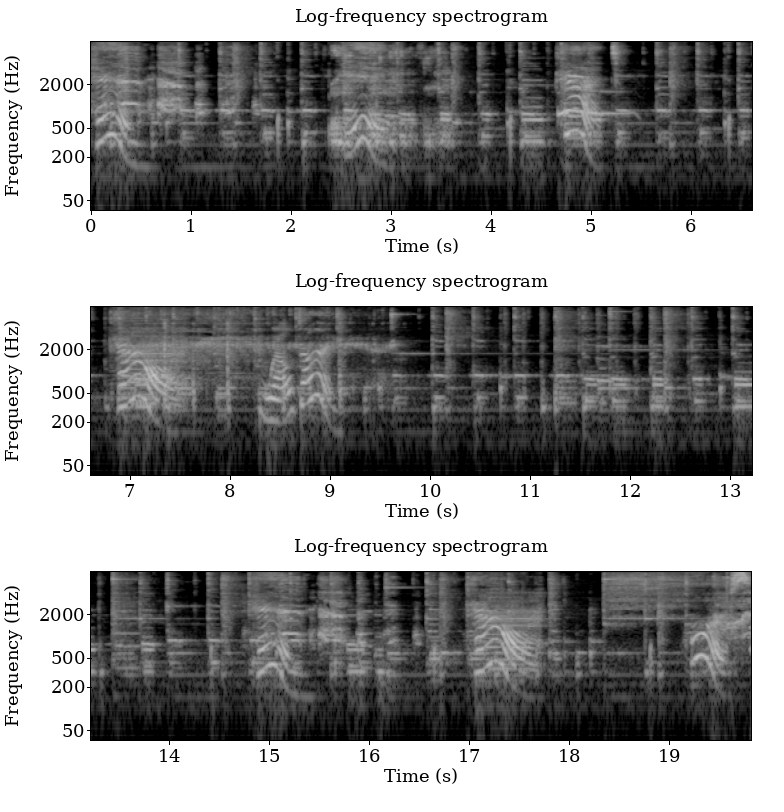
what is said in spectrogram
Hen. Pig. Cat. Cow. Well done. Hen. Cow. Horse.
